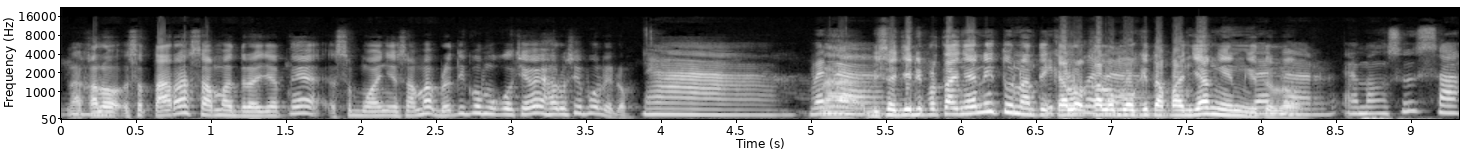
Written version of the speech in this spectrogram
Nah Hmm. kalau setara sama derajatnya semuanya sama, berarti gue mukul cewek harusnya boleh dong. Nah, Nah benar. bisa jadi pertanyaan itu nanti kalau kalau mau kita panjangin gitu loh. Benar, emang susah.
